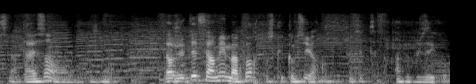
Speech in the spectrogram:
c'est intéressant. Hein, Alors je vais peut-être fermer ma porte, parce que comme ça il y aura peut-être un peu plus d'écho.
